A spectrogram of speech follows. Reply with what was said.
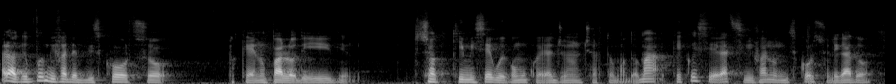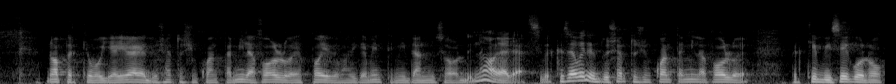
Allora che voi mi fate il discorso, ok, non parlo di, di so che chi mi segue comunque ragiona in un certo modo, ma che questi ragazzi vi fanno un discorso legato no perché voglio arrivare a 250.000 follower e poi automaticamente mi danno i soldi. No ragazzi, perché se avete 250.000 follower perché vi seguono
